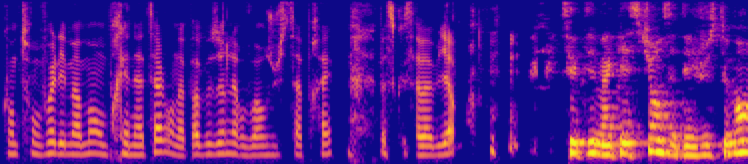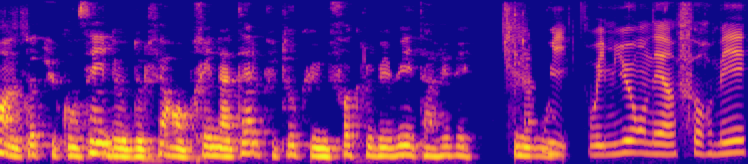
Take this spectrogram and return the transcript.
quand on voit les mamans en prénatal, on n'a pas besoin de les revoir juste après parce que ça va bien. c'était ma question, c'était justement, toi tu conseilles de, de le faire en prénatal plutôt qu'une fois que le bébé est arrivé? Oui, oui, mieux on est informé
